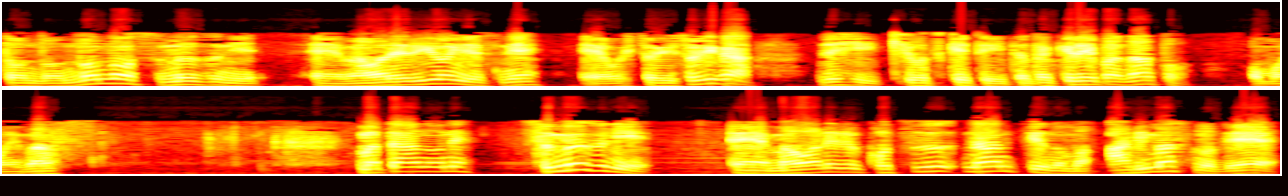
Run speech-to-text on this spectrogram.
どんどんどんどんスムーズに、え回れるようにですね、えお一人一人がぜひ気をつけていただければなと思います。またあのね、スムーズに、え回れるコツなんていうのもありますので、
